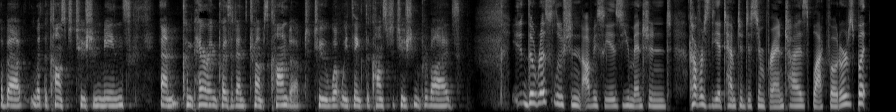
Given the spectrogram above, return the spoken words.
about what the Constitution means and comparing President Trump's conduct to what we think the Constitution provides. The resolution, obviously, as you mentioned, covers the attempt to disenfranchise black voters, but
